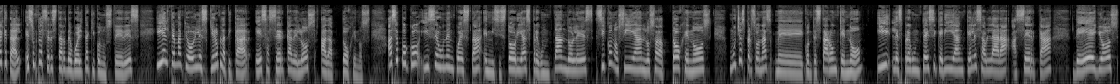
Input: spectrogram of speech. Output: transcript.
Hola, ¿qué tal? Es un placer estar de vuelta aquí con ustedes y el tema que hoy les quiero platicar es acerca de los adaptógenos. Hace poco hice una encuesta en mis historias preguntándoles si conocían los adaptógenos. Muchas personas me contestaron que no y les pregunté si querían que les hablara acerca de ellos.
